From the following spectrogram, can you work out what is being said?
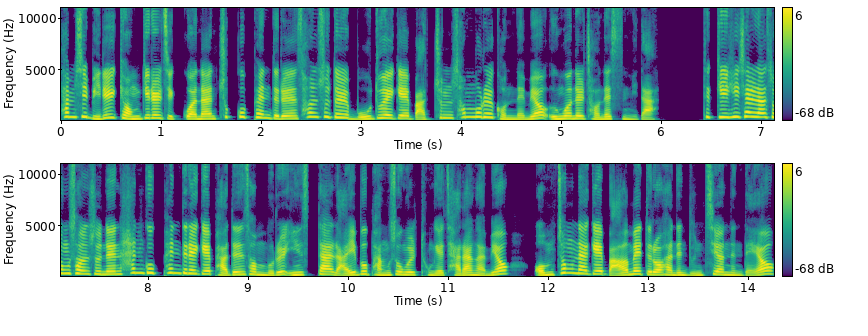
31일 경기를 직관한 축구 팬들은 선수들 모두에게 맞춤 선물을 건네며 응원을 전했습니다. 특히 히샬라송 선수는 한국 팬들에게 받은 선물을 인스타 라이브 방송을 통해 자랑하며 엄청나게 마음에 들어하는 눈치였는데요.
